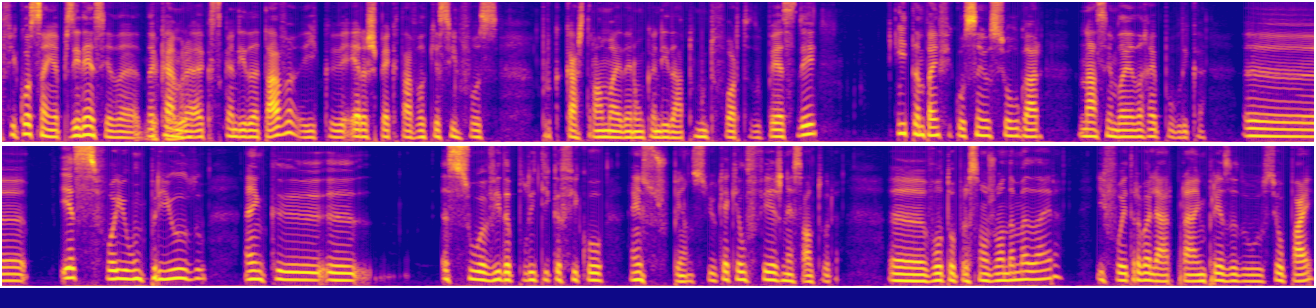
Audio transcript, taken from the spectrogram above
ficou sem a presidência da, da, da Câmara, Câmara a que se candidatava e que era expectável que assim fosse, porque Castro Almeida era um candidato muito forte do PSD, e também ficou sem o seu lugar na Assembleia da República. Uh, esse foi um período em que uh, a sua vida política ficou em suspenso. E o que é que ele fez nessa altura? Uh, voltou para São João da Madeira e foi trabalhar para a empresa do seu pai,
